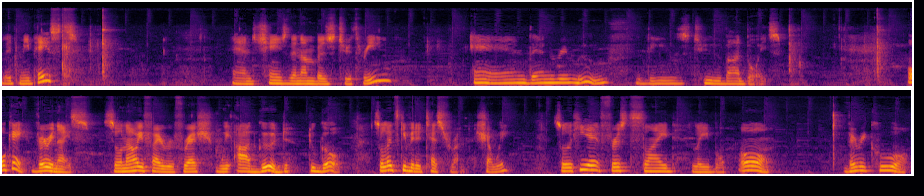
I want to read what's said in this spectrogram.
let me paste and change the numbers to three and then remove these two bad boys okay very nice so now if I refresh, we are good to go. So let's give it a test run, shall we? So here, first slide label. Oh, very cool.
